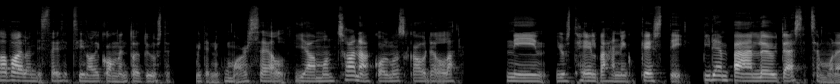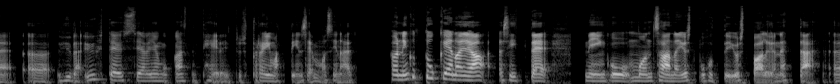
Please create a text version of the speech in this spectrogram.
Love Islandissa, ja sitten siinä oli kommentoitu just, että miten niinku Marcel ja Montana kolmoskaudella, niin just heillä vähän niinku kesti pidempään löytää sitten semmoinen hyvä yhteys siellä jonkun kanssa, että heidät just freimattiin semmoisina, että he on niinku tukena ja sitten niinku Montana just puhuttiin just paljon, että uh,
